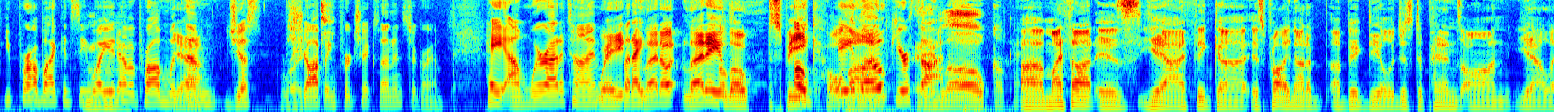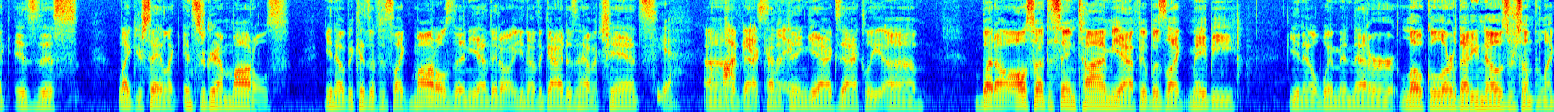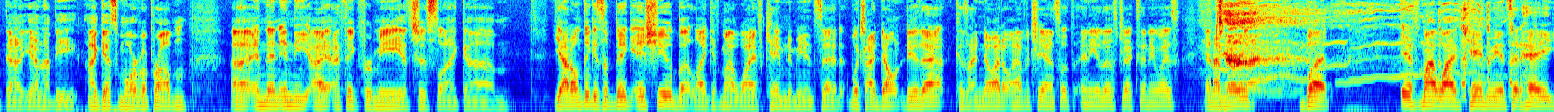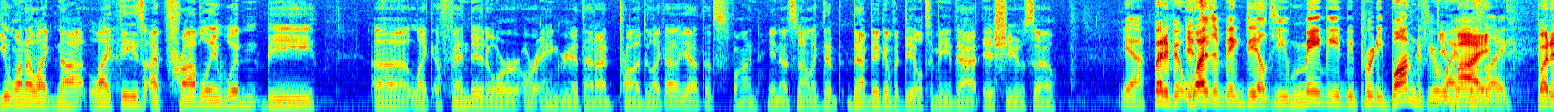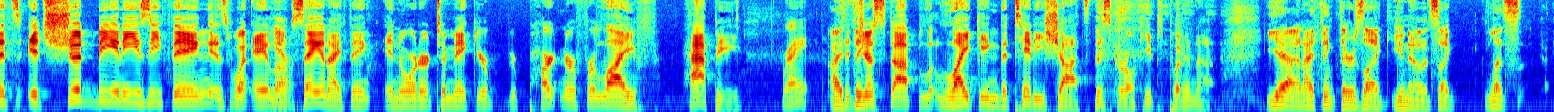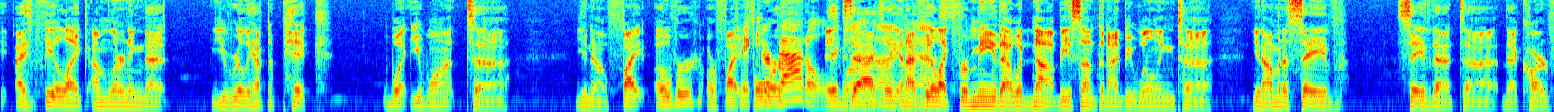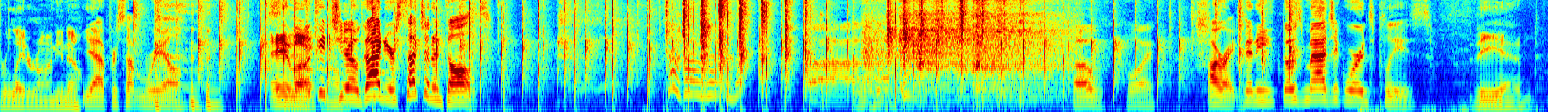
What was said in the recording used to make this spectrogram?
you probably I can see why you'd mm-hmm. have a problem with Yeah. them just Right. shopping for chicks on Instagram. Hey, um, we're out of time. Wait, but I let uh, let Alok speak. oh, Hold Alok, on. your thought. Hello. Okay. Uh, my thought is, yeah, I think uh, it's probably not a, a big deal. It just depends on, yeah, like, is this, like you're saying, like Instagram models, you know, because if it's like models, then yeah, they don't, you know, the guy doesn't have a chance. Yeah, Uh, that kind of thing. Yeah, exactly. Um, but uh, also at the same time, yeah, if it was like maybe, you know, women that are local or that he knows or something like that, yeah, that'd be, I guess, more of a problem. Uh, and then in the, I, I think for me, it's just like, um, yeah, I don't think it's a big issue, but like if my wife came to me and said, which I don't do that because I know I don't have a chance with any of those chicks anyways, and I'm married, but if my wife came to me and said, "Hey, you want to like not like these?" I probably wouldn't be uh, like offended or or angry at that. I'd probably be like, "Oh yeah, that's fine." You know, it's not like that that big of a deal to me that issue. So yeah, but if it It's was a- a, big deal to you, maybe you'd be pretty bummed if your You wife might, was like, but it's it should be an easy thing, is what Alok's Yes. saying. I think in order to make your your partner for life happy, right? I to think just stop l- liking the titty shots this girl keeps putting up. yeah, and I think there's like you know, it's like let's. I feel like I'm learning that you really have to pick what you want to. You know, fight over or fight Pick for your battles. Well exactly. done, and I feel like for me, that would not be something I'd be willing to. You know, I'm going to save save that uh, that card for later on. You know. Yeah, for something real. Alok, Look at you. God, you're such an adult. oh, boy. All right, Vinny, those magic words, please. the end.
